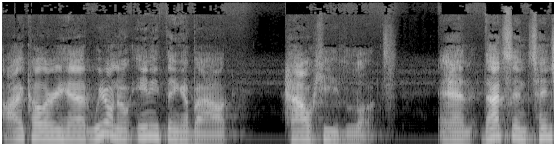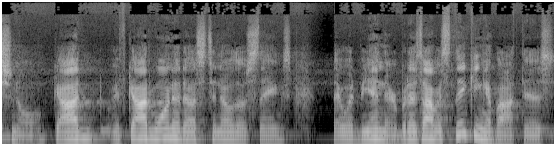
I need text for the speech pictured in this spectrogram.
eye color he had. We don't know anything about how he looked. And that's intentional. God, if God wanted us to know those things, they would be in there. But as I was thinking about this,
